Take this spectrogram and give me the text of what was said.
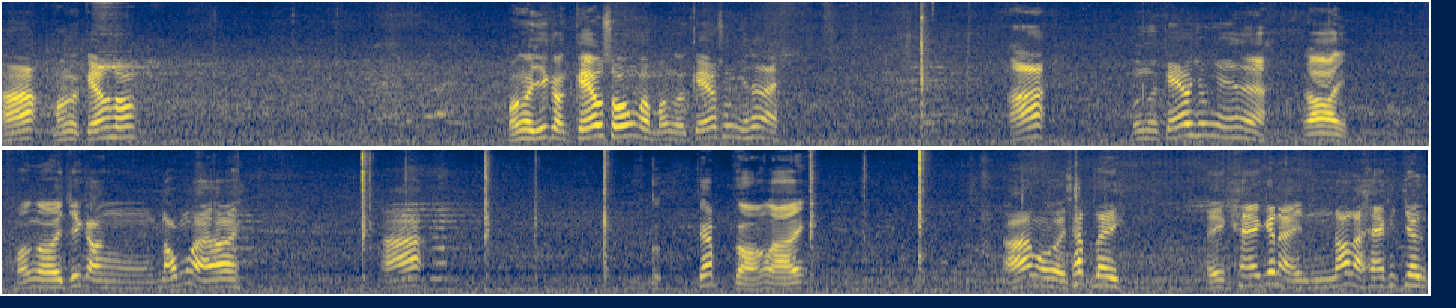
Đó mọi người kéo nó xuống. Mọi người chỉ cần kéo xuống và mọi người kéo xuống như thế này. Đó mọi người kéo xuống như thế này rồi, mọi người chỉ cần đóng lại thôi. Đó gấp gọn lại. Đó mọi người xách đi. Thì hai cái này nó là hai cái chân.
